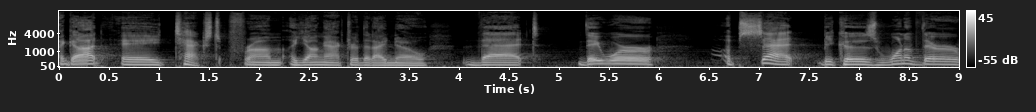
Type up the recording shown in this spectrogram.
I got a text from a young actor that I know that they were upset because one of their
